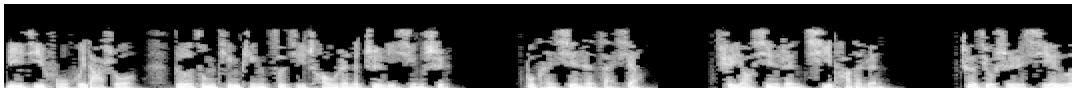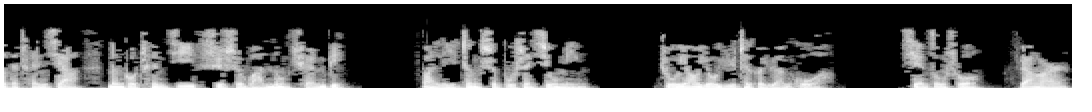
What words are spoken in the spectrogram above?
李吉甫回答说：德宗听凭自己超人的智力行事，不肯信任宰相，却要信任其他的人，这就是邪恶的臣下能够趁机事事玩弄权柄，办理政事不甚修明。主要由于这个缘故啊，宪宗说。然而，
